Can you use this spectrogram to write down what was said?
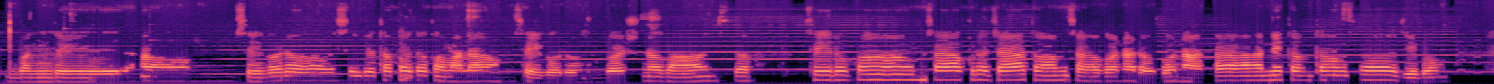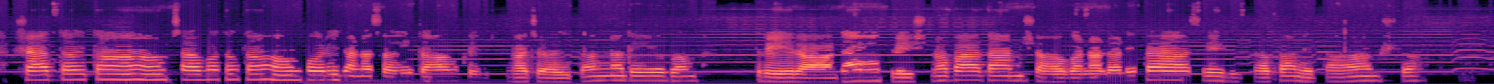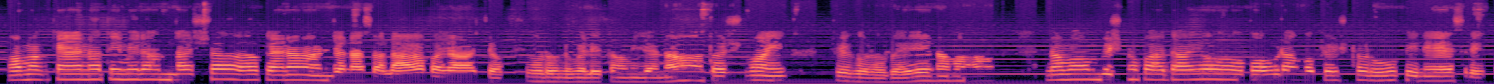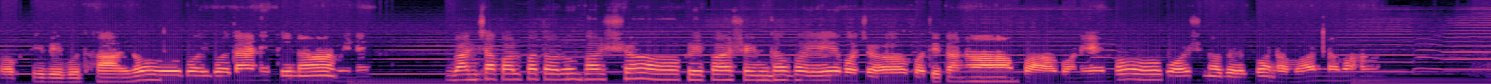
वंदे श्रीगुरो श्रीयुतपदकमलं श्रीगुरुं वैष्णवांश्च। श्रीरूपां साग्रजातं सगणरघुनाथान्वितं तं सजीवं साद्वैतां सावधूतं परिजनसहितं कृष्णचैतन्यदेवं श्रीराधा कृष्णपादान् सहगणललिता श्रीविशाखानितांश्च অমজ্ঞান নম জ্ঞানাঞ্জনশলাকয়া চক্ষুরুন্মিলিতমিয়েন তস্मै শ্রীগুরবে নমঃ নমো বিষ্ণুপাদায় গৌরাঙ্গপৃষ্ঠরূপিণে শ্রীভক্তিবিবুধায় বৈবদানিতি নামিনে বাঞ্ছাকল্পতরুভস্য কৃপাসিন্ধভৈব চ পতিতানাं পাবনেভ্যো বৈষ্ণবেভ্য নমো নমः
